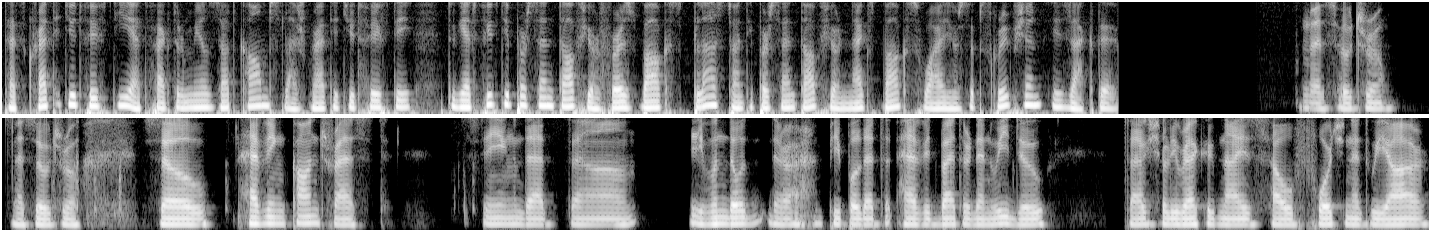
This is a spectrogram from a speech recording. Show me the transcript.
That's gratitude50 at factormeals.com slash gratitude50 to get 50% off your first box plus 20% off your next box while your subscription is active. That's so true. That's so true. So having contrast, seeing that um, even though there are people that have it better than we do, to actually recognize how fortunate we are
